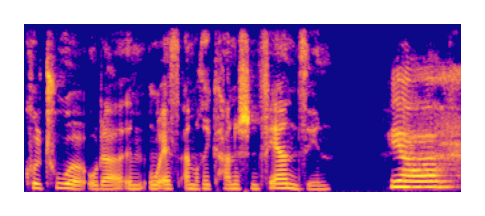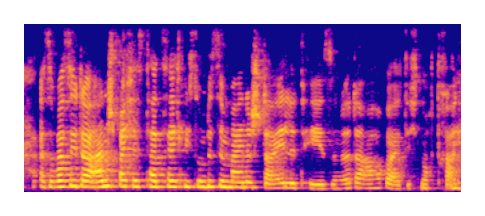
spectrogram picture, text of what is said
Kultur oder im US-amerikanischen Fernsehen? Ja, also was Sie da ansprechen, ist tatsächlich so ein bisschen meine steile These. Ne? Da arbeite ich noch dran,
